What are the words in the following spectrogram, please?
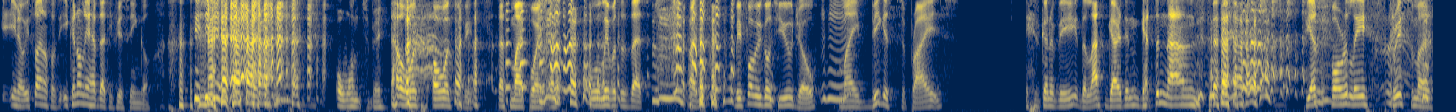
you know, it's one of those. You can only have that if you're single. or want to be. I want, I want to be. That's my point. we'll leave it as that. Right. Before we go to you, Joe, Mm-hmm. my biggest surprise is gonna be The Last Guardian gets announced. PS4 release, Christmas.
